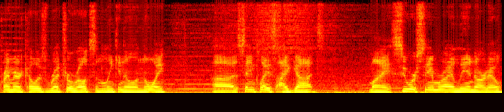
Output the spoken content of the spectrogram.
Primary Colors Retro Relics in Lincoln, Illinois. Uh, same place I got my Sewer Samurai Leonardo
